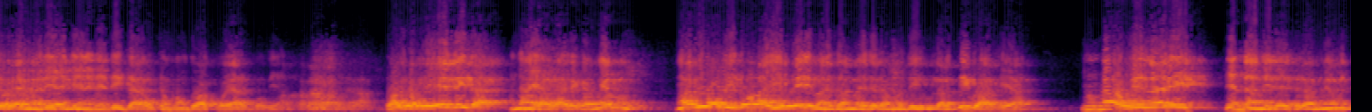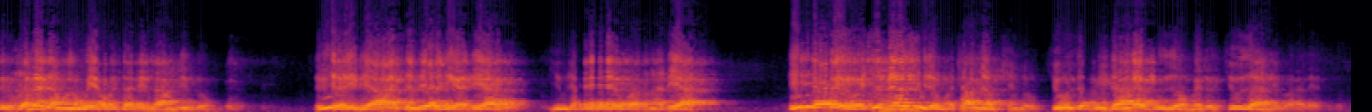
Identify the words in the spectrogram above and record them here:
တော့ရဲ့မှာတရားကျင့်နေတဲ့ဒိဋ္ဌဥက္ကမောင်သွားခေါ်ရတယ်ပေါ့ဗျာသွားခေါ်ရဲ့ဒိဋ္ဌအနာရောက်လာတယ်ကမင်းငါပြောဒီသုံးလရေးပြိဋိဘံသံမယ်ဆိုတော့မသိဘူးလားသိပါဗျာငါဝေငါတွေပြင်းထန်နေတယ်ဆိုတော့မင်းမသိဘူးဘယ်နဲ့ကြောင့်မဝေယဝိဆတွေလာမပြုတော့တပည့်တော်ဗျာအရှင်ဘုရားကြီးကတရားကိုယူတယ်ဥပဒနာတရားဒီတရားတွေကိုအရှင်ဘုရားရှိတော်မှာအထာမြောက်ခြင်းလို့ကြိုးစားပြီးဒါနဲ့ပူဇော်မယ်လို့ကြိုးစားနေပါတယ်ဆိုတော့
